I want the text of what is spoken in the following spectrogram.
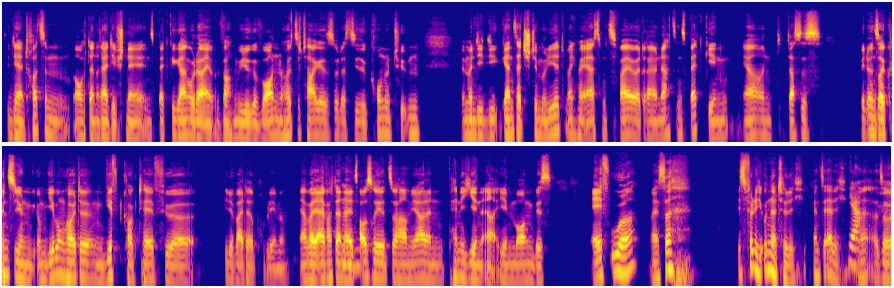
sind die dann trotzdem auch dann relativ schnell ins Bett gegangen oder einfach müde geworden. Und heutzutage ist es so, dass diese Chronotypen, wenn man die die ganze Zeit stimuliert, manchmal erst um zwei oder drei Uhr nachts ins Bett gehen, ja. Und das ist mit unserer künstlichen Umgebung heute ein Giftcocktail für viele weitere Probleme. Ja, weil einfach dann als Mhm. Ausrede zu haben, ja, dann penne ich jeden, äh, jeden Morgen bis 11 Uhr, weißt du, ist völlig unnatürlich, ganz ehrlich. Ja. ne? Also,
